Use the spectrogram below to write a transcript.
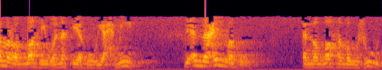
أمر الله ونهيه يحميه لأن علمه أن الله موجود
